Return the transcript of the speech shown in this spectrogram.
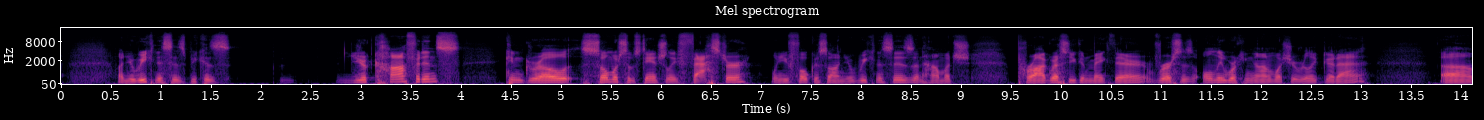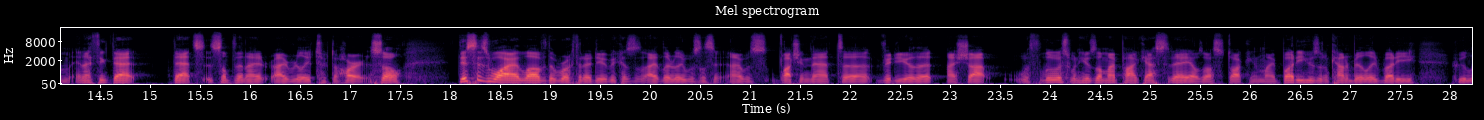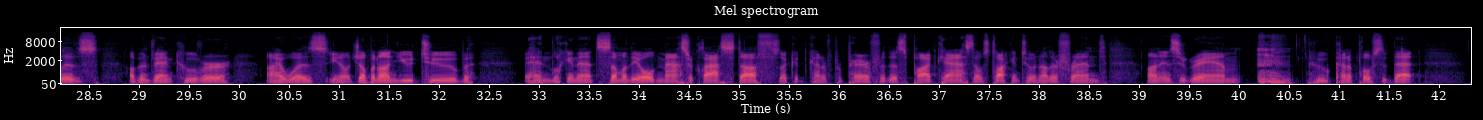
on your weaknesses because your confidence can grow so much substantially faster when you focus on your weaknesses and how much progress you can make there versus only working on what you're really good at. Um, and I think that that's something I, I really took to heart. So this is why I love the work that I do because I literally was listening. I was watching that uh, video that I shot with Lewis when he was on my podcast today. I was also talking to my buddy, who's an accountability buddy, who lives up in Vancouver. I was, you know, jumping on YouTube and looking at some of the old masterclass stuff so I could kind of prepare for this podcast. I was talking to another friend on Instagram who kind of posted that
